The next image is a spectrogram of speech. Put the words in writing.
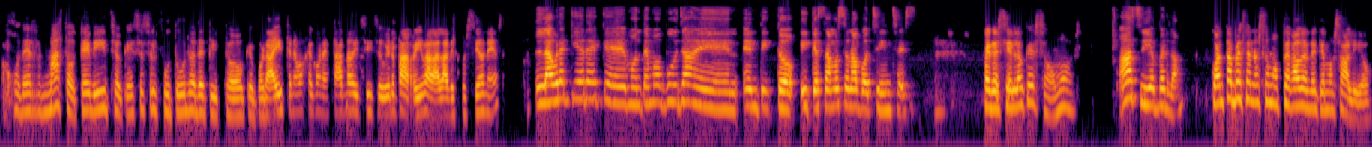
joder, mazo, te he dicho que ese es el futuro de TikTok, que por ahí tenemos que conectarnos y sí, subir para arriba a las discusiones. Laura quiere que montemos bulla en, en TikTok y que estamos unas bochinches. Pero si es lo que somos. Ah, sí, es verdad. ¿Cuántas veces nos hemos pegado desde que hemos salido?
